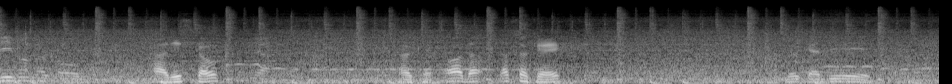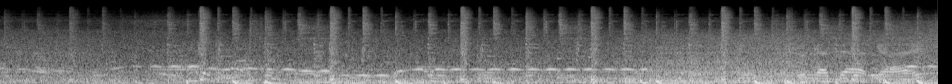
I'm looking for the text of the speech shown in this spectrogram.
Leave on the cold. Ah, this coat? Yeah. Okay. Oh, that that's okay. Look at this. Look at that, guys.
